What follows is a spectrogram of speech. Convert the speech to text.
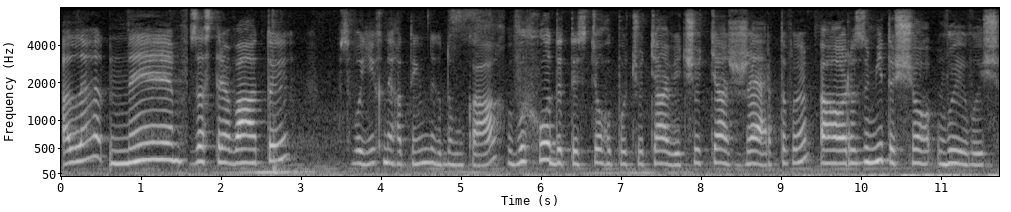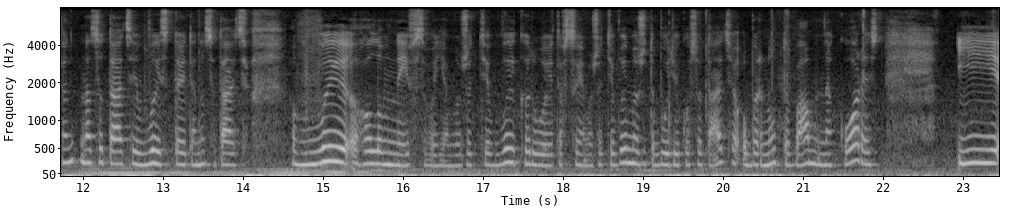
але не застрявати в своїх негативних думках, виходити з цього почуття, відчуття жертви, розуміти, що ви вище на ситуації, ви стоїте на ситуацію. Ви головний в своєму житті, ви керуєте в своєму житті, ви можете будь-яку ситуацію обернути вам на користь і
